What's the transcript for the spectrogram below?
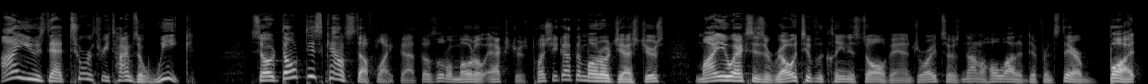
I use that two or three times a week. So don't discount stuff like that, those little Moto extras. Plus, you got the Moto gestures. My UX is a relatively clean install of Android, so there's not a whole lot of difference there. But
